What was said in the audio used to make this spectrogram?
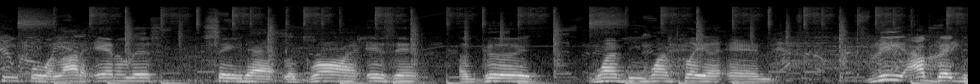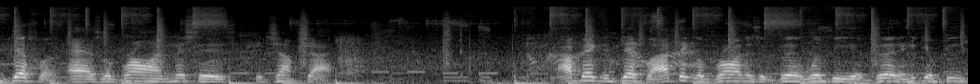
people, a lot of analysts say that LeBron isn't a good 1v1 player. And me, I beg to differ as LeBron misses the jump shot. I beg to differ. I think LeBron is a good, would be a good, and he can beat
